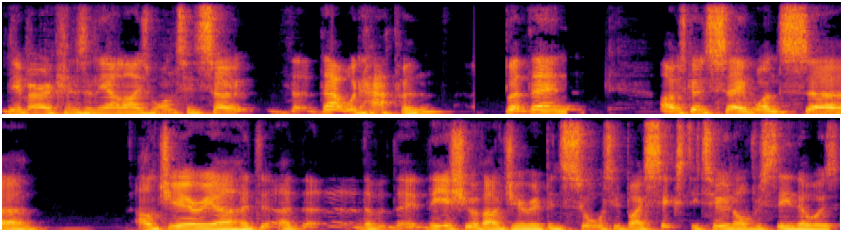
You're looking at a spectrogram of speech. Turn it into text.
the Americans and the Allies wanted. So th- that would happen. But then I was going to say once uh, Algeria had, the, the, issue of Algeria had been sorted by 62, and obviously there was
